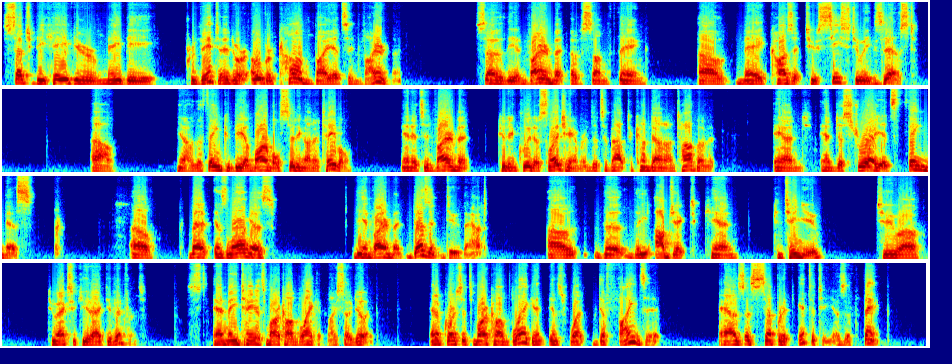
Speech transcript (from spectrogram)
such behavior may be prevented or overcome by its environment. So the environment of something uh, may cause it to cease to exist. Uh, you know, the thing could be a marble sitting on a table, and its environment could include a sledgehammer that's about to come down on top of it and and destroy its thingness. Uh, but as long as the environment doesn't do that, uh, the the object can continue to uh, to execute active inference and maintain its Markov blanket by so doing. And of course, its Markov blanket is what defines it as a separate entity, as a thing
